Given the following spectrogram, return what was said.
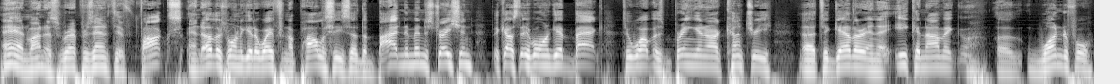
And one is Representative Foxx and others want to get away from the policies of the Biden administration because they want to get back to what was bringing our country uh, together in an economic, uh, wonderful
